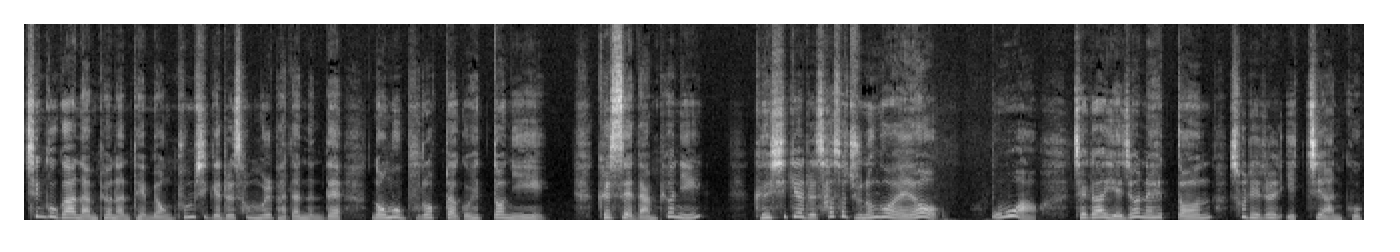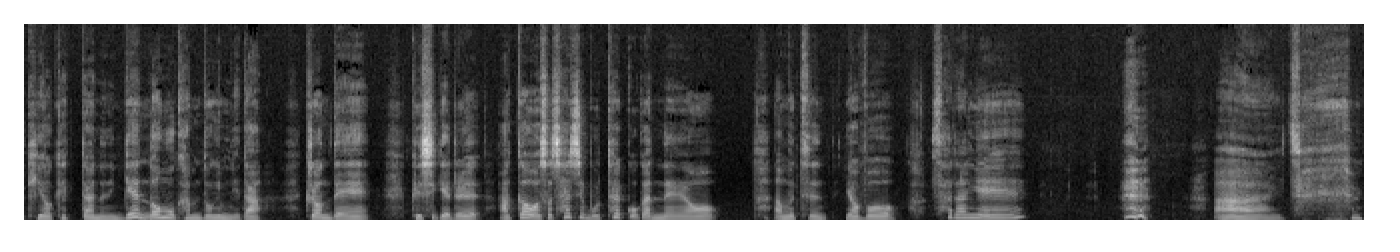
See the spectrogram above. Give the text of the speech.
친구가 남편한테 명품 시계를 선물 받았는데 너무 부럽다고 했더니 글쎄 남편이 그 시계를 사서 주는 거예요. 우와, 제가 예전에 했던 소리를 잊지 않고 기억했다는 게 너무 감동입니다. 그런데 그 시계를 아까워서 차지 못할 것 같네요. 아무튼, 여보, 사랑해. 아, 참.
